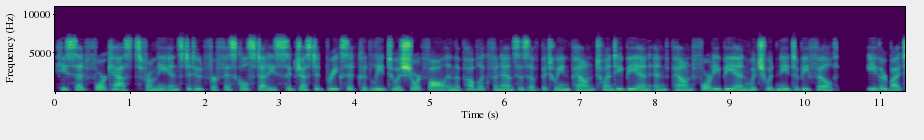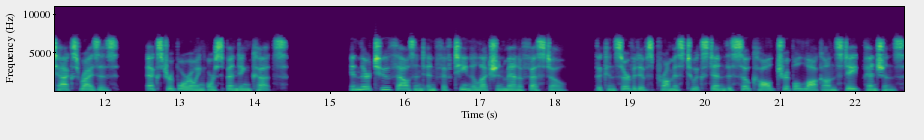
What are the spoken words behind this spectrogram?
He said forecasts from the Institute for Fiscal Studies suggested Brexit could lead to a shortfall in the public finances of between £20 bn and £40 bn which would need to be filled, either by tax rises, extra borrowing or spending cuts. In their 2015 election manifesto, the Conservatives promised to extend the so-called triple lock on state pensions,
